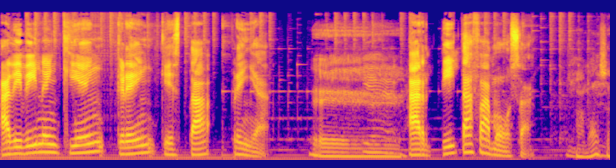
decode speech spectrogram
Adivinen quién creen que está preñada. Eh, Artista famosa. famosa.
